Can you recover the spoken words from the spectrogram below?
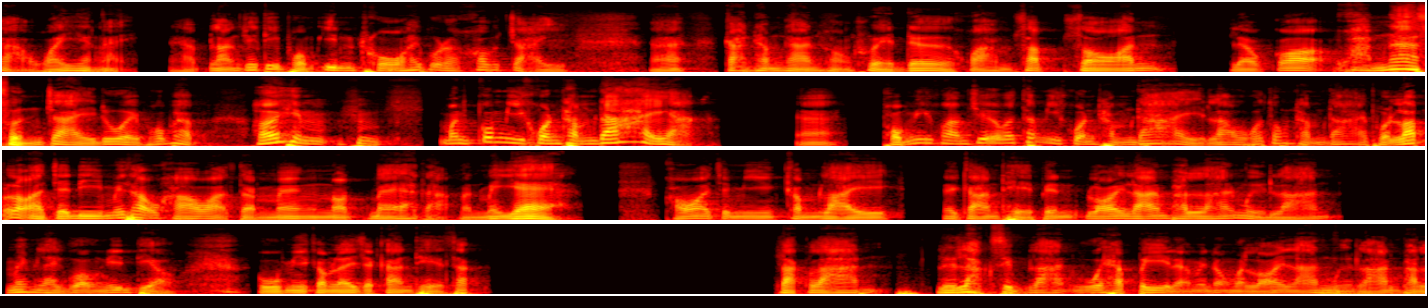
กล่าวไว้ยังไงนะครับหลังจากที่ผม intro ให้พวกเราเข้าใจนะการทำงานของเทรดเดอร์ความซับซ้อน แล้วก็ความน่าสนใจด้วย เพราะแบบเฮ้ยมันก็มีคนทำได้อะนะ ผมมีความเชื่อว่าถ้ามีคนทำได้ เราก็ต้องทำได้ ผลลัพธ์เราอาจจะดีไม่เท่าเขาอะแต่แม่ง not bad อะมันไม่แย่ เขาอาจจะมีกำไรในการเทรดเป็นร้อยล้านพันล้านหมื่นล้าน ไม่เป็นไรกูเอานิดเดียว กูมีกำไรจากการเทรดสัก หลักล้าน หรือหลักสิบล้านกูแฮปปี้แล้วไม่ต้องมาร้อยล้านหมื่นล้านพัน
